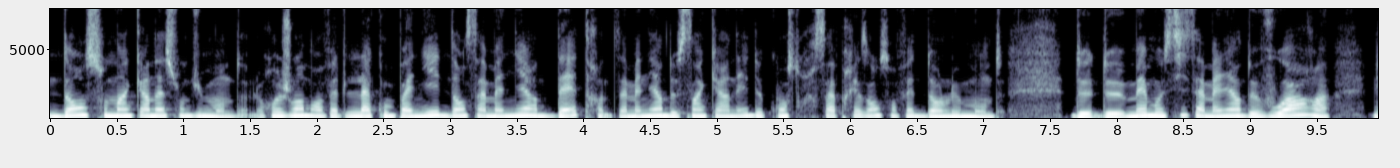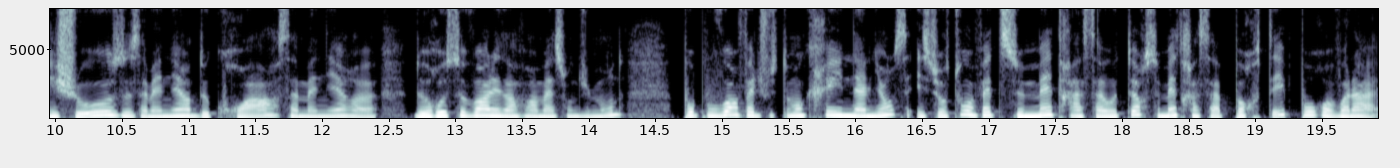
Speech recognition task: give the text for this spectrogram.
dans son incarnation du monde, rejoindre en fait l'accompagner dans sa manière d'être, sa manière de s'incarner, de construire sa présence en fait dans le monde, de, de, même aussi sa manière de voir les choses, sa manière de croire, sa manière euh, de recevoir les informations du monde, pour pouvoir en fait justement créer une alliance et surtout en fait se mettre à sa hauteur, se mettre à sa portée pour voilà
